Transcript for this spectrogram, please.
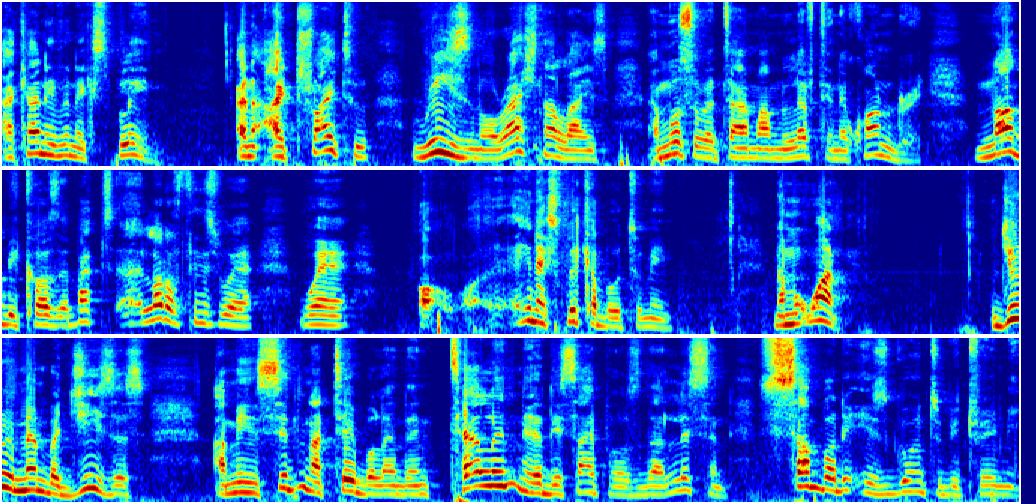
I can't even explain. And I try to reason or rationalize, and most of the time I'm left in a quandary. Not because, but a lot of things were, were uh, inexplicable to me. Number one, do you remember Jesus, I mean, sitting at table and then telling the disciples that, listen, somebody is going to betray me.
